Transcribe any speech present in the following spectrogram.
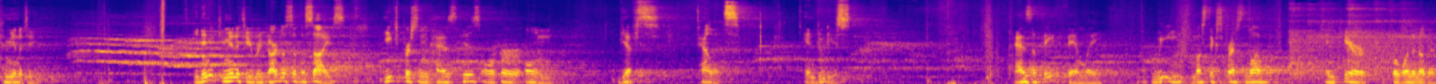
community. In any community, regardless of the size, each person has his or her own gifts, talents, and duties. As a faith family, we must express love and care for one another.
